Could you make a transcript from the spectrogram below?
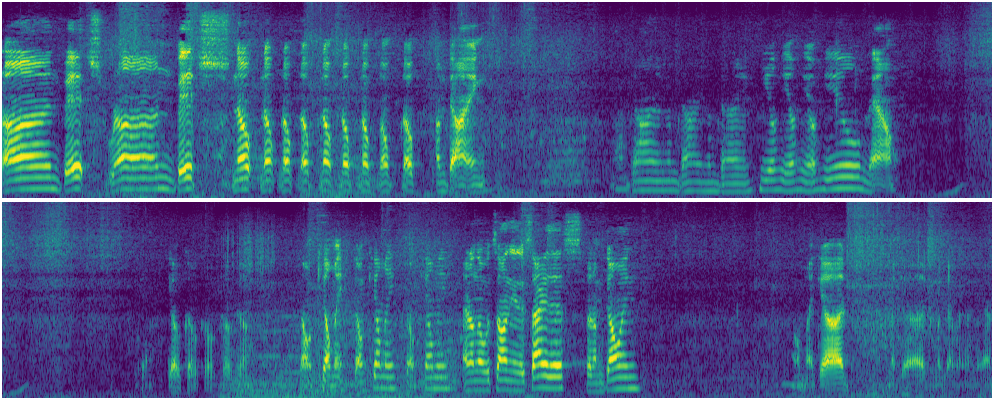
Run, bitch, run, bitch. Nope, nope, nope, nope, nope, nope, nope, nope, nope. I'm dying. I'm dying, I'm dying, I'm dying. Heal, heal, heal, heal, now. Okay, go, go, go, go, go. Don't kill me, don't kill me, don't kill me. I don't know what's on the other side of this, but I'm going. Oh my god. Oh my god, oh my god, oh my god.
